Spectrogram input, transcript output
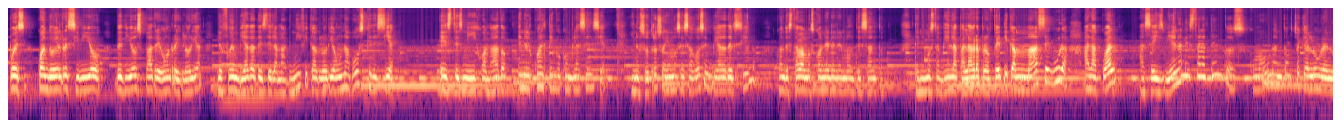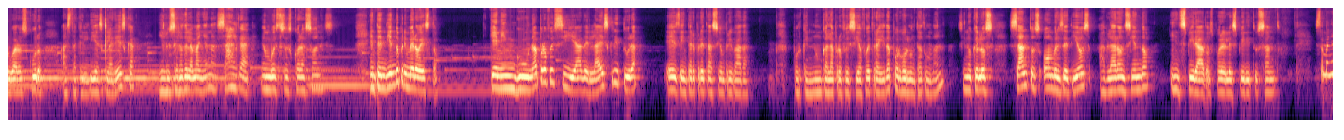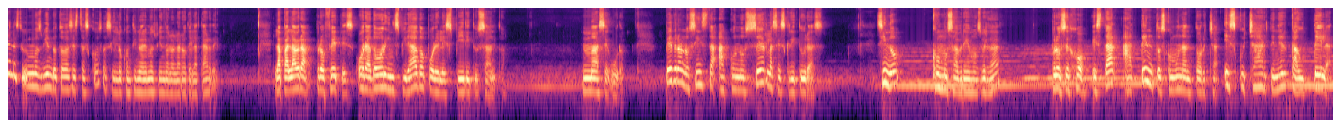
Pues cuando Él recibió de Dios Padre honra y gloria, le fue enviada desde la magnífica gloria una voz que decía, Este es mi Hijo amado, en el cual tengo complacencia. Y nosotros oímos esa voz enviada del cielo cuando estábamos con Él en el Monte Santo. Tenemos también la palabra profética más segura, a la cual hacéis bien al estar atentos, como una antorcha que alumbra en lugar oscuro, hasta que el día esclarezca y el lucero de la mañana salga en vuestros corazones. Entendiendo primero esto, que ninguna profecía de la escritura es de interpretación privada porque nunca la profecía fue traída por voluntad humana, sino que los santos hombres de Dios hablaron siendo inspirados por el Espíritu Santo. Esta mañana estuvimos viendo todas estas cosas y lo continuaremos viendo a lo largo de la tarde. La palabra profetes, orador inspirado por el Espíritu Santo. Más seguro. Pedro nos insta a conocer las escrituras, sino ¿Cómo sabremos, verdad? Prosejó, estar atentos como una antorcha, escuchar, tener cautela.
